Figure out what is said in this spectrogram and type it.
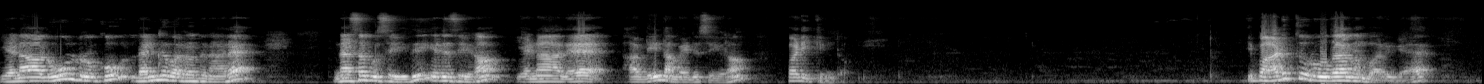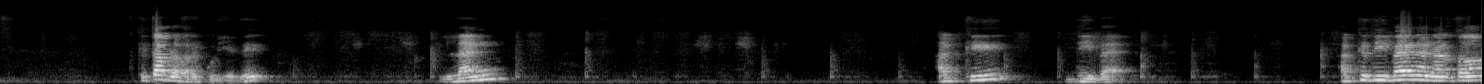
எனாலூன் இருக்கும் லன்னு வர்றதுனால நெசவு செய்து என்ன செய்கிறோம் எனால அப்படின்னு நம்ம என்ன செய்கிறோம் படிக்கின்றோம். இப்போ அடுத்து ஒரு உதாரணம் பாருங்க. கித்தாப்பில் வரக்கூடியது லன் அக்கு தீப. அக்கு தீபன்னு என்ன அர்த்தம்?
